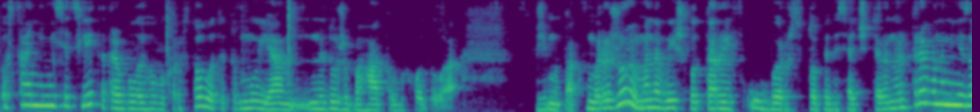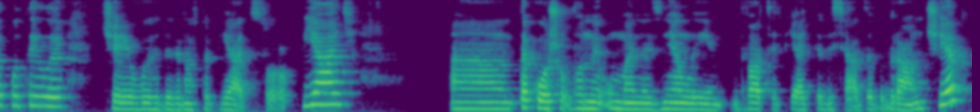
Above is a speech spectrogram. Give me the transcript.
останній місяць літа треба було його використовувати, тому я не дуже багато виходила, скажімо так, в мережу. У мене вийшло тариф Uber 154,03, вони мені заплатили, чайових 95,45. Е, Також вони у мене зняли 25,50 за бекграунд чек.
